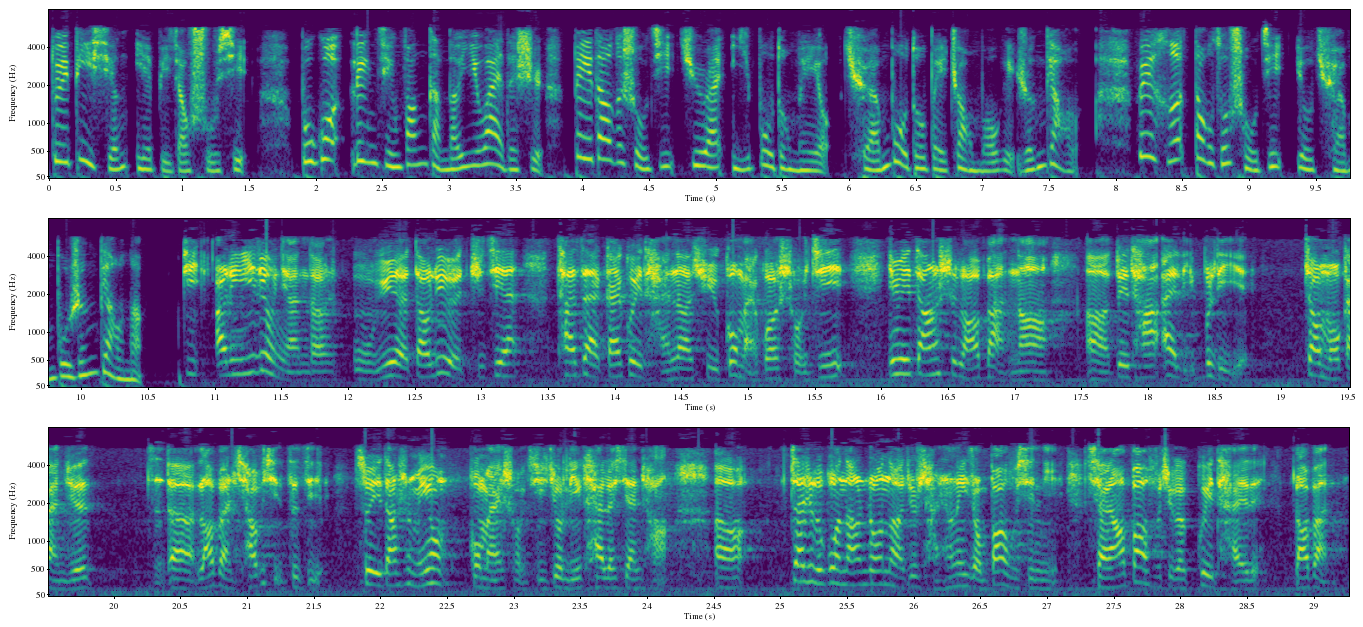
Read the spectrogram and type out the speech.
对地形也比较熟悉。不过令警方感到意外的是，被盗的手机居然一部都没有，全部都被赵某给扔掉了。为何盗走手机又全部扔掉呢？第二零一六年的五月到六月之间，他在该柜台呢去购买过手机，因为当时老板呢呃对他爱理不理，赵某感觉呃老板瞧不起自己，所以当时没有购买手机就离开了现场。呃，在这个过程当中呢，就产生了一种报复心理，想要报复这个柜台老板。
